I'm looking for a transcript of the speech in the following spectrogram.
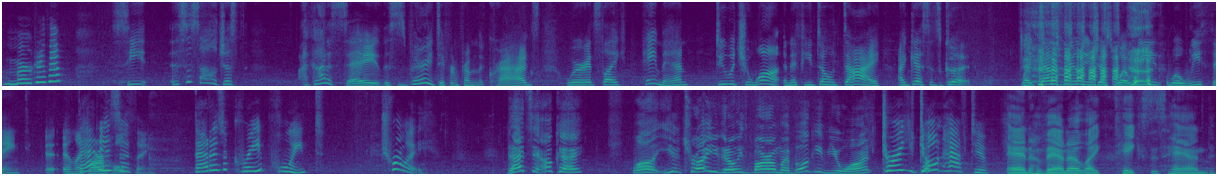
murder them. See, this is all just. I gotta say, this is very different from the Crags, where it's like, hey man, do what you want, and if you don't die, I guess it's good. Like that's really just what we what we think, and like That our whole a- thing. That is a great point, Troy. That's it. Okay. Well, you Troy, You can always borrow my book if you want. Troy, you don't have to. And Havana like takes his hand,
